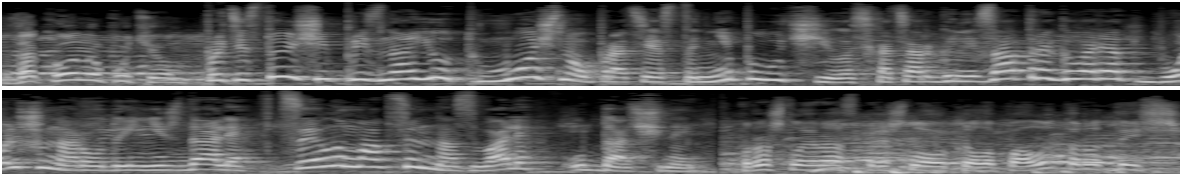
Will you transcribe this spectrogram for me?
законным путем. Протестующие признают, мощного протеста не получилось, хотя организаторы говорят, больше народу и не ждали. В целом акцию назвали удачной. В прошлый раз пришло около полутора тысяч,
